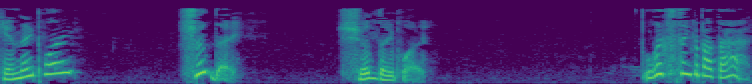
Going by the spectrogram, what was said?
Can they play? Should they? Should they play? Let's think about that.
